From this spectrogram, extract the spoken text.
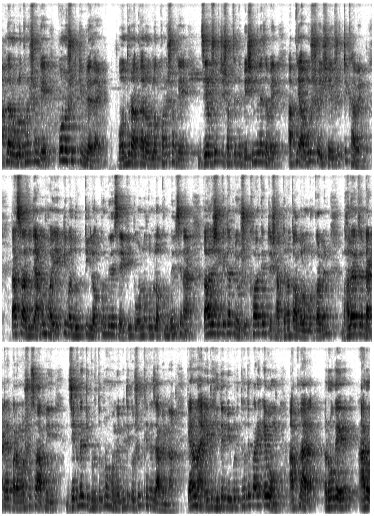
আপনার রোগ লক্ষণের সঙ্গে কোন ওষুধটি মিলে যায়। বন্ধুরা, আপনার রোগ লক্ষণের সঙ্গে যে ওষুধটি সবচেয়ে বেশি মিলে যাবে, আপনি অবশ্যই সেই ওষুধটি খাবেন। তাছাড়া যদি এমন হয়, একটি বা দুটি লক্ষণ মিলেছে, কিন্তু অন্য কোনো লক্ষণ মিলছে না, তাহলে সেক্ষেত্রে আপনি ওষুধ খাওয়ার ক্ষেত্রে সাবধানতা অবলম্বন করবেন। ভালো একজন ডাক্তারের পরামর্শ ছাড়া আপনি যে কোনো একটি গুরুত্বপূর্ণ হোমিওপ্যাথিক ওষুধ খেতে যাবেন না। কেননা, এতে হিতে বিপরীত হতে পারে এবং আপনার রোগের আরও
